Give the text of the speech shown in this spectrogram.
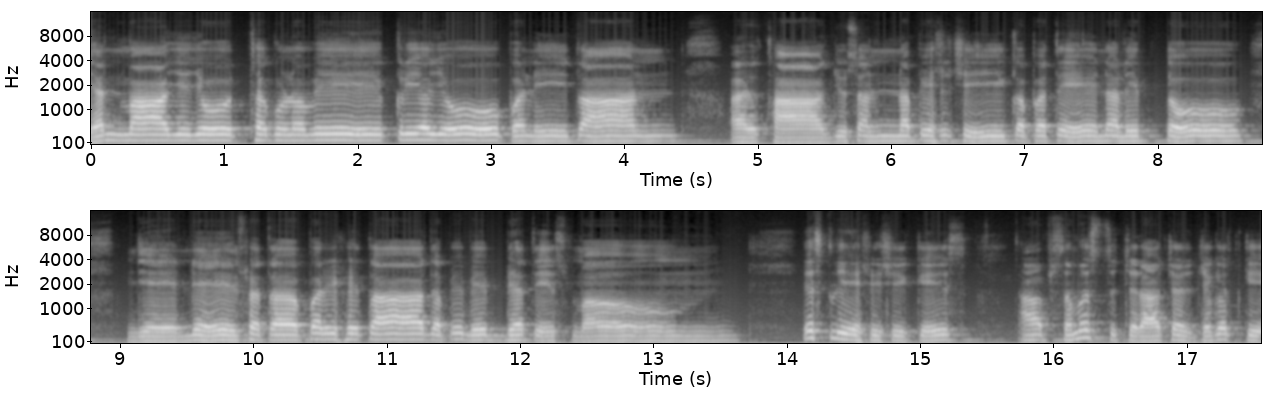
जन्माययोत्थ गुणविक्रियोपनीतान् अर्थाजुसन्नपि कपते न लिप्तो ये स्वतः परिहृतादपि बिभ्यति स्म। इसलिए ऋषिकेश, आप समस्त चराचर जगत के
